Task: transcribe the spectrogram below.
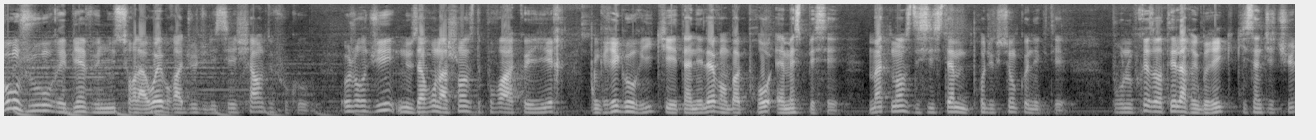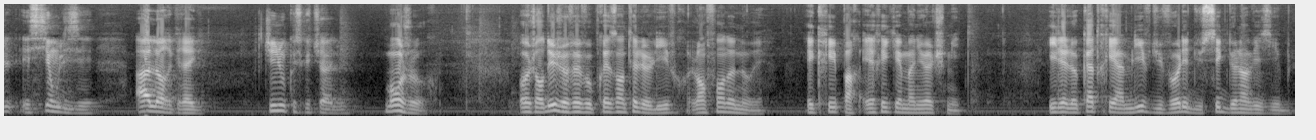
Bonjour et bienvenue sur la web radio du lycée Charles de Foucault. Aujourd'hui, nous avons la chance de pouvoir accueillir Grégory qui est un élève en bac pro MSPC, maintenance des systèmes de production connectés, pour nous présenter la rubrique qui s'intitule Et si on lisait? Alors Greg, dis-nous qu'est-ce que tu as lu Bonjour. Aujourd'hui, je vais vous présenter le livre L'enfant de Noé, écrit par Eric Emmanuel Schmitt. Il est le quatrième livre du volet du cycle de l'invisible.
